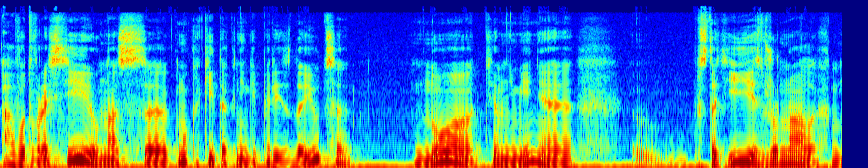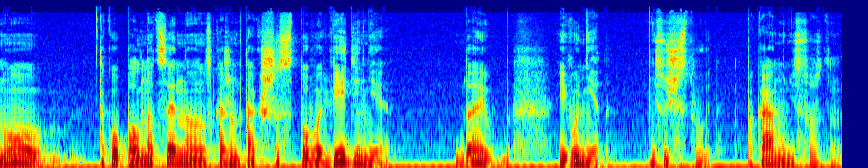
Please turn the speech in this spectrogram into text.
А вот в России у нас ну, какие-то книги переиздаются, но, тем не менее, Э, статьи есть в журналах, но такого полноценного, ну, скажем так, шестого ведения, да, его нет, не существует, пока оно не создано.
